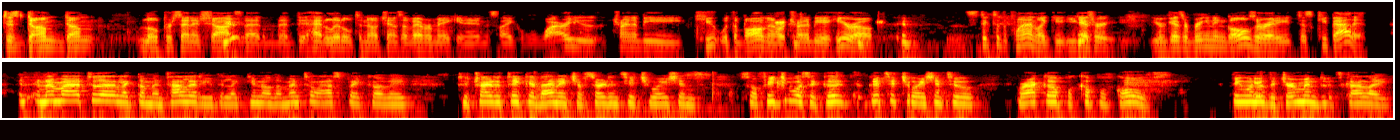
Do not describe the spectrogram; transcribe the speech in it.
just dumb dumb low percentage shots that that had little to no chance of ever making it. And it's like, why are you trying to be cute with the ball now or trying to be a hero? Stick to the plan. Like you, you guys are, you guys are bringing in goals already. Just keep at it. And, and I'm add to that like the mentality, the like you know the mental aspect of it, to try to take advantage of certain situations. So Fiji was a good a good situation to rack up a couple of goals. I think one of the German dudes got like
